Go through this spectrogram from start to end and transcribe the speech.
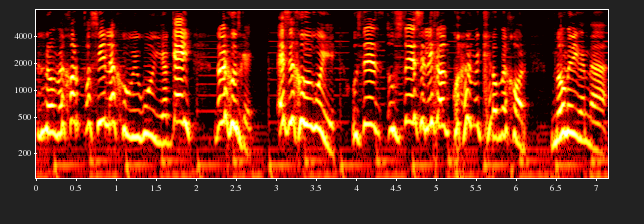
lo mejor posible a Hugi ¿ok? No me juzguen. Ese es Hugi Ustedes, ustedes elijan cuál me quedó mejor. No me digan nada.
